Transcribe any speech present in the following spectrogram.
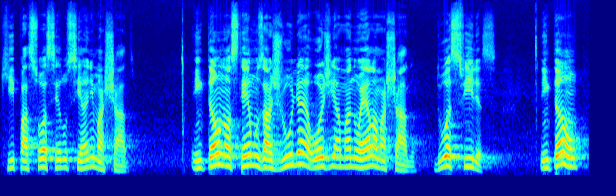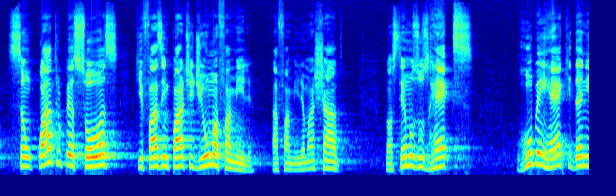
que passou a ser Luciane Machado. Então nós temos a Júlia, hoje a Manuela Machado, duas filhas. Então, são quatro pessoas que fazem parte de uma família, a família Machado. Nós temos os Rex, Ruben Reck, Dani,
